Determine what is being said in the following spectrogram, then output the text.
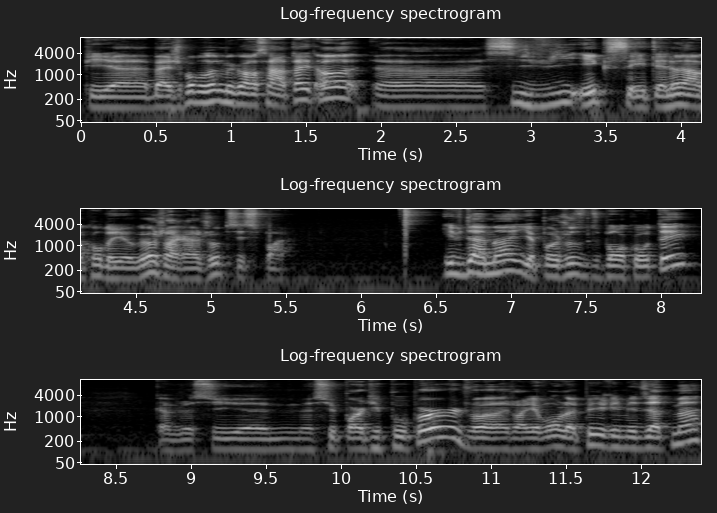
puis euh, ben j'ai pas besoin de me casser la tête. Ah, euh, Sylvie X était là en cours de yoga, je la rajoute, c'est super. Évidemment, il n'y a pas juste du bon côté. Comme je suis euh, Monsieur Party Pooper, je vais, je aller voir le pire immédiatement.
